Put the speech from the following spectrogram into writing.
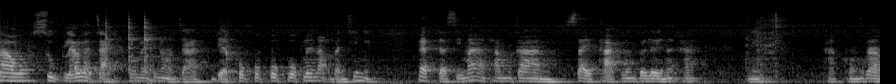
เราสุกแล้วแหละจ้ะพ่อแม่พี่น้องจ้ะเดี๋ยวปกปกปกปกเลยเนาะบันที่นี่แพทย์กับสิมาทำการใส่ผักลงไปเลยนะคะ นี่ ผักของเรา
